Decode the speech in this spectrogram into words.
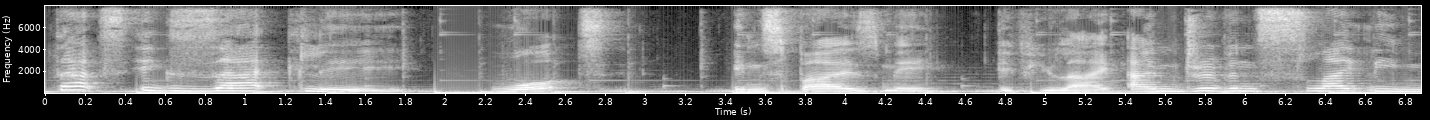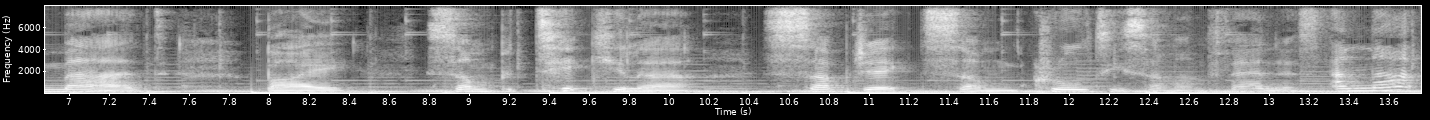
that's exactly what inspires me, if you like. I'm driven slightly mad by some particular subject, some cruelty, some unfairness. And that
